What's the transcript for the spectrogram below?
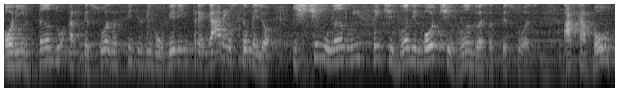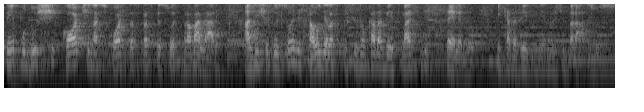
orientando as pessoas a se desenvolverem entregarem o seu melhor, estimulando, incentivando e motivando essas pessoas. Acabou o tempo do chicote nas costas para as pessoas trabalharem. As instituições de saúde elas precisam cada vez mais de cérebro e cada vez menos de braços.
